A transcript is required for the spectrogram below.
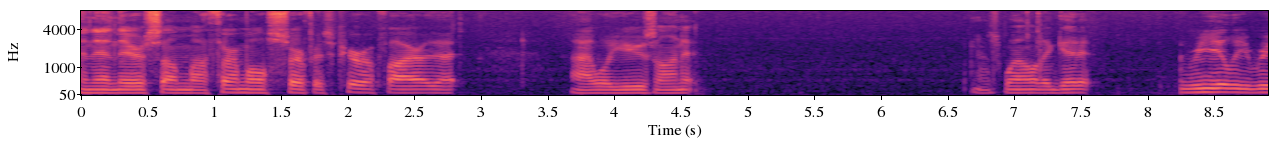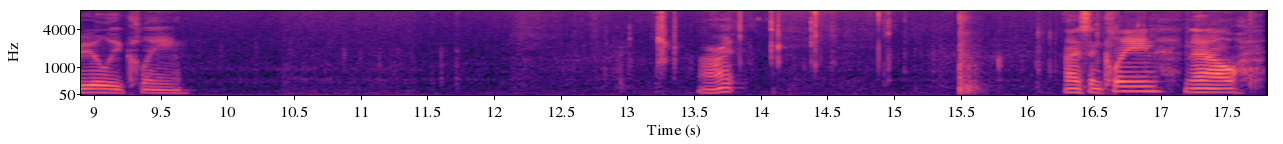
And then there's some uh, thermal surface purifier that I will use on it as well to get it really, really clean. All right. Nice and clean. Now,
